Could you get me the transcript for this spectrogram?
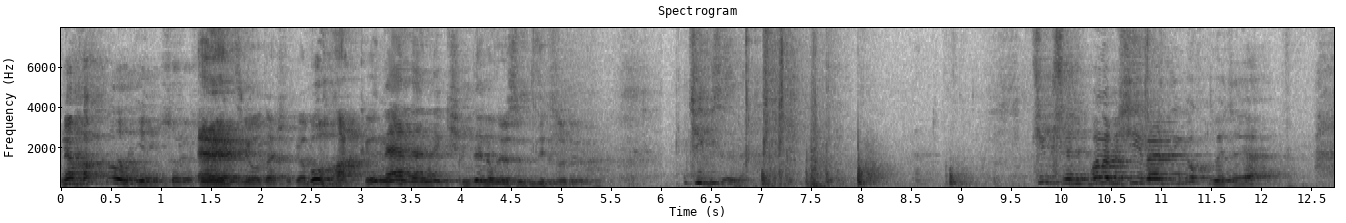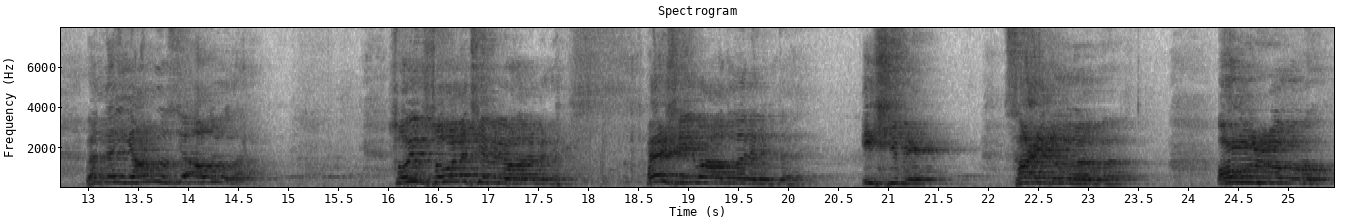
Ne haklı diye mi soruyorsun? Evet yoldaş Luka. Bu hakkı nereden ve kimden alıyorsunuz diye soruyorum. Kimseler. Kimsenin bana bir şey verdiği yok Mete ya. Benden yalnızca alıyorlar. Soyup sovana çeviriyorlar beni. Her şeyimi aldılar elimden. İşimi, saygınlığımı, onurumu,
